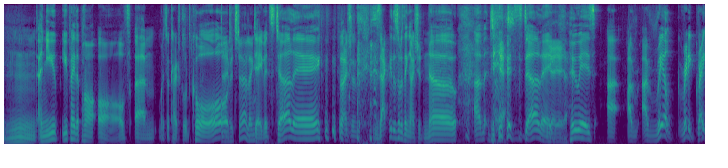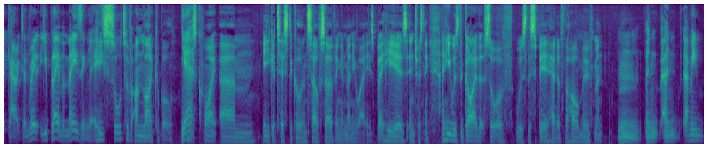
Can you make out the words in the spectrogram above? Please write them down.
Mm. And you you play the part of um, what is your character called? Called David Stirling. David Stirling. I should, exactly the sort of thing I should know. Um, David Yes. Stirling, Yeah, yeah, yeah. who is a, a, a real, really great character, and really you play him amazingly. He's sort of unlikable. Yeah. He's quite um, egotistical and self-serving in many ways, but he is interesting. And he was the guy that sort of was the spearhead of the whole movement. Mm. And and I mean,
